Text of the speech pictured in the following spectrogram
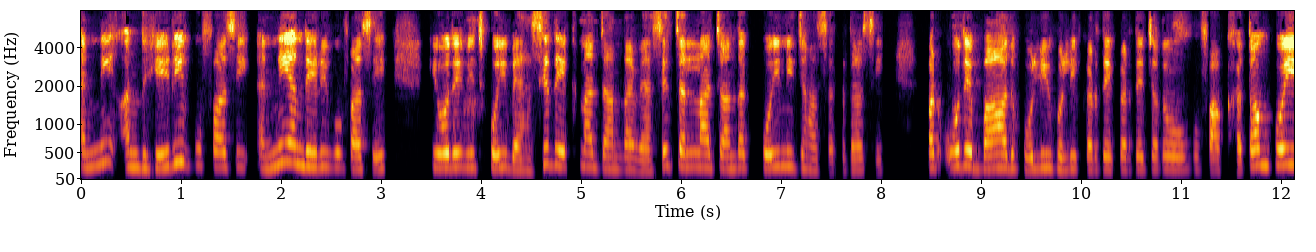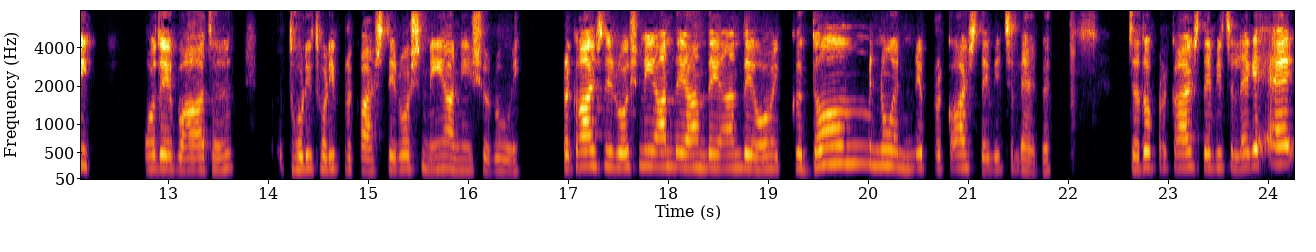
ਇੰਨੀ ਅੰਧੇਰੀ ਗੁਫਾ ਸੀ, ਇੰਨੀ ਅੰਧੇਰੀ ਗੁਫਾ ਸੀ ਕਿ ਉਹਦੇ ਵਿੱਚ ਕੋਈ ਵੈਸੇ ਦੇਖਣਾ ਚਾਹੁੰਦਾ, ਵੈਸੇ ਚੱਲਣਾ ਚਾਹੁੰਦਾ, ਕੋਈ ਨਹੀਂ ਜਾ ਸਕਦਾ ਸੀ। ਪਰ ਉਹਦੇ ਬਾਅਦ ਹੌਲੀ ਹੌਲੀ ਕਰਦੇ ਕਰਦੇ ਜਦੋਂ ਗੁਫਾ ਖਤਮ ਹੋਈ ਉਹਦੇ ਬਾਅਦ ਥੋੜੀ ਥੋੜੀ ਪ੍ਰਕਾਸ਼ ਦੀ ਰੋਸ਼ਨੀ ਆਣੀ ਸ਼ੁਰੂ ਹੋਈ। ਪ੍ਰਕਾਸ਼ ਦੀ ਰੋਸ਼ਨੀ ਆਂਦੇ ਆਂਦੇ ਆਂਦੇ ਉਹ ਇੱਕਦਮ ਮੈਨੂੰ ਇੰਨੇ ਪ੍ਰਕਾਸ਼ ਦੇ ਵਿੱਚ ਲੈ ਗਏ। ਜਦੋਂ ਪ੍ਰਕਾਸ਼ ਦੇ ਵਿੱਚ ਲੈ ਗਏ, ਇਹ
